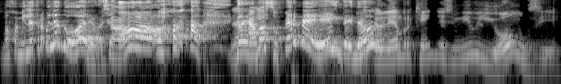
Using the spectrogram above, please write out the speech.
uma família trabalhadora, eu assim, oh! ganhava super bem, entendeu? Eu lembro que em 2011,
